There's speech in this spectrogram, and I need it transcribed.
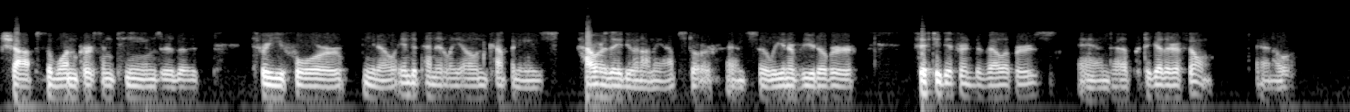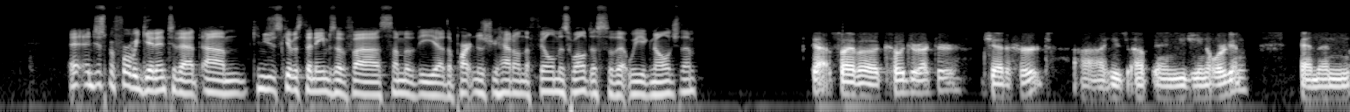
shops, the one person teams, or the three, four, you know, independently owned companies, how are they doing on the App Store? And so we interviewed over 50 different developers and uh, put together a film. And, and just before we get into that, um, can you just give us the names of uh, some of the uh, the partners you had on the film as well, just so that we acknowledge them? Yeah, so I have a co-director, Jed Hurt. Uh, he's up in Eugene, Oregon. And then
